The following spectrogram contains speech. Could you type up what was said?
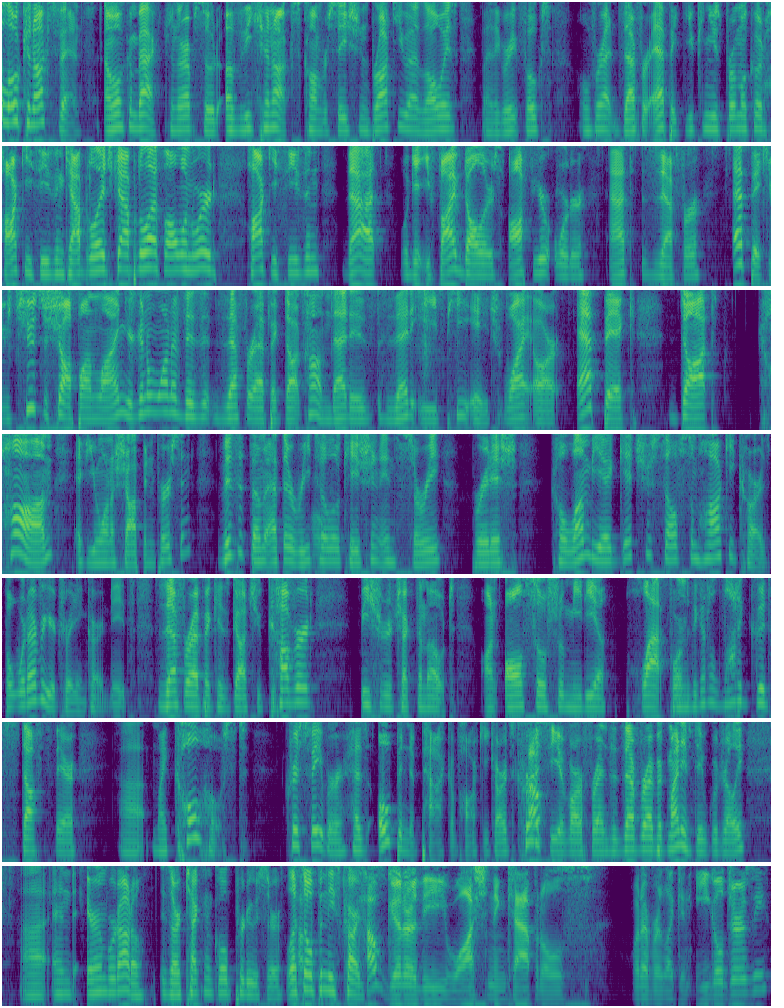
Hello, Canucks fans, and welcome back to another episode of the Canucks Conversation, brought to you as always by the great folks over at Zephyr Epic. You can use promo code Hockey Season, capital H, capital S, all one word, Hockey Season. That will get you five dollars off your order at Zephyr Epic. If you choose to shop online, you're going to want to visit ZephyrEpic.com. That is Z E P H Y R Epic.com. If you want to shop in person, visit them at their retail oh. location in Surrey, British Columbia, get yourself some hockey cards, but whatever your trading card needs, Zephyr Epic has got you covered. Be sure to check them out on all social media platforms. They got a lot of good stuff there. Uh, my co-host Chris Faber has opened a pack of hockey cards, courtesy of our friends at Zephyr Epic. My name's Dave Quadrelli, uh, and Aaron Bordato is our technical producer. Let's open these cards. How good are the Washington Capitals? Whatever, like an Eagle jersey,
